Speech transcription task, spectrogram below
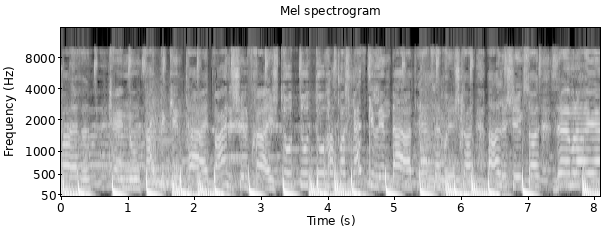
Zweifel kennen uns seit der Kindheit, war nicht hilfreich. Du, du, du hast mal Schmerz gelindert, Herzzerbrechkeit, alles Schicksal. Semra, es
